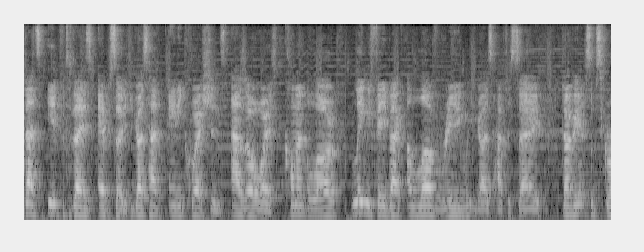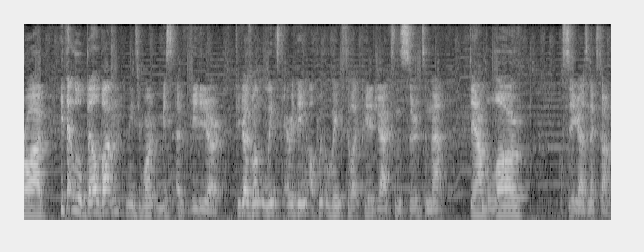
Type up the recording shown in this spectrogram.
that's it for today's episode. If you guys have any questions, as always, comment below, leave me feedback. I love reading what you guys have to say. Don't forget to subscribe. Hit that little bell button, means you won't miss a video. If you guys want links to everything, I'll put the links to like Peter Jackson's suits and that down below. I'll see you guys next time.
